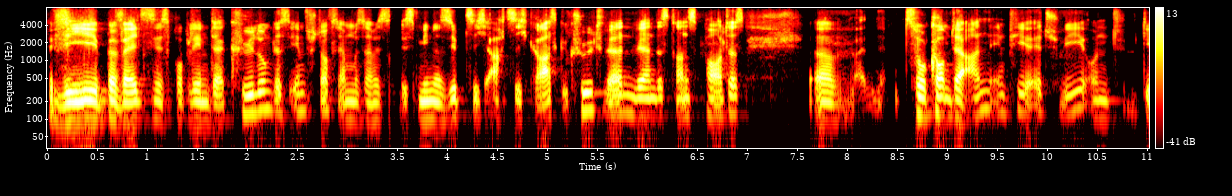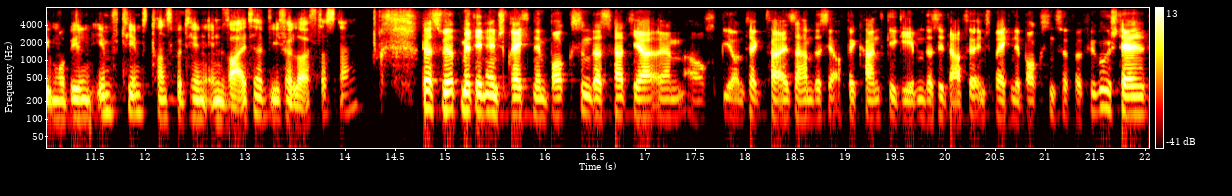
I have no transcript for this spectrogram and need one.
Wie bewältigen Sie das Problem der Kühlung des Impfstoffs? Er muss bis, bis minus 70, 80 Grad gekühlt werden während des Transportes. So kommt er an in PHV und die mobilen Impfteams transportieren ihn weiter. Wie verläuft das dann? Das wird mit den entsprechenden Boxen, das hat ja ähm, auch BioNTech Pfizer, haben das ja auch bekannt gegeben, dass sie dafür entsprechende Boxen zur Verfügung stellen.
